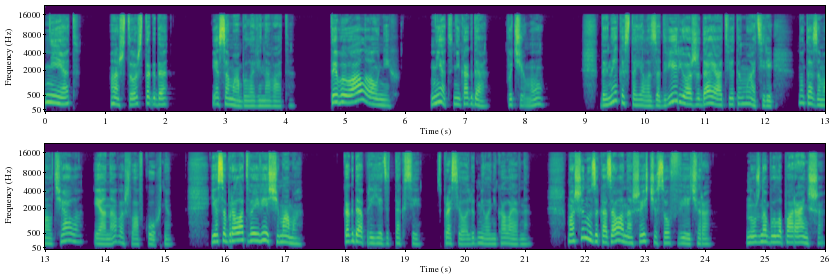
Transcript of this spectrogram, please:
«Нет». «А что ж тогда?» Я сама была виновата. «Ты бывала у них?» «Нет, никогда». «Почему?» Дайнека стояла за дверью, ожидая ответа матери, но та замолчала, и она вошла в кухню. «Я собрала твои вещи, мама». «Когда приедет такси?» — спросила Людмила Николаевна. Машину заказала на шесть часов вечера. Нужно было пораньше.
